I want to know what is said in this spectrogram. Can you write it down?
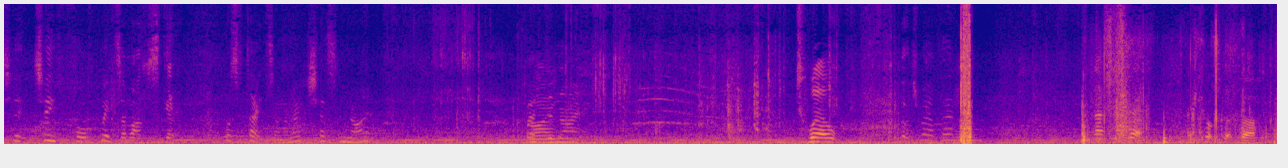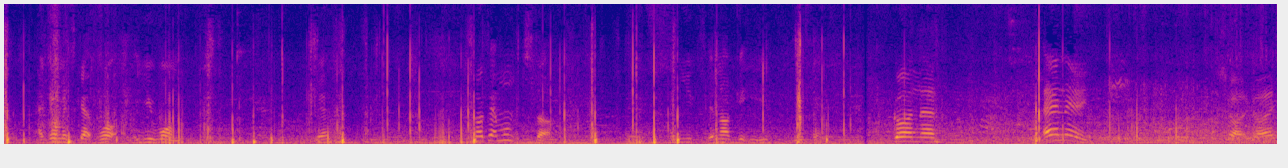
Two, two for four quid, so I might just get. What's the date, someone? Ash? That's the night. Birthday Nine. night. Twelve. Got 12 there? That's it. A chocolate bar. And you want me to get what you want? Yeah. Can I get a monster? And you and I'll get you. Go on then. Any. So guys,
